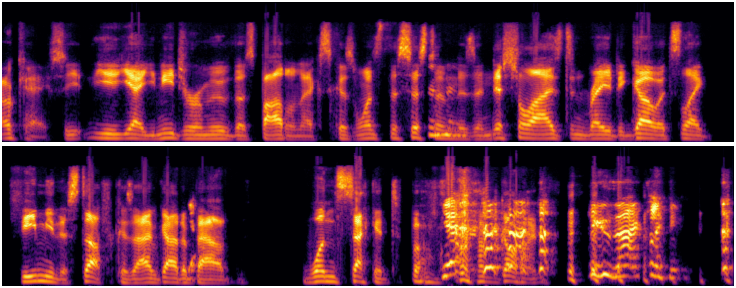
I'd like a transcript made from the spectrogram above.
Okay so you, yeah you need to remove those bottlenecks because once the system mm-hmm. is initialized and ready to go it's like feed me the stuff because i've got yeah. about one second before yeah. i'm gone. Exactly.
